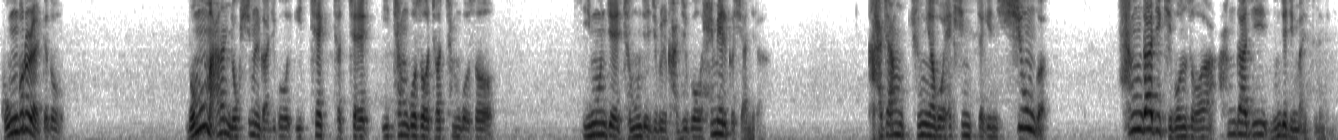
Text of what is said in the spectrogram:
공부를 할 때도 너무 많은 욕심을 가지고 이 책, 저 책, 이 참고서, 저 참고서, 이 문제, 저 문제집을 가지고 헤맬 것이 아니라 가장 중요하고 핵심적인 쉬운 것, 한 가지 기본서와 한 가지 문제집만 있으면 됩니다.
